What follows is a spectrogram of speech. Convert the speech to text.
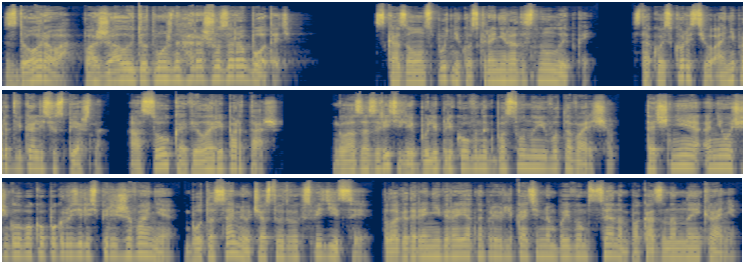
Здорово! Пожалуй, тут можно хорошо заработать. Сказал он спутнику с крайне радостной улыбкой. С такой скоростью они продвигались успешно, а Соука вела репортаж. Глаза зрителей были прикованы к Басону и его товарищам, Точнее, они очень глубоко погрузились в переживания, будто сами участвуют в экспедиции, благодаря невероятно привлекательным боевым сценам, показанным на экране.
